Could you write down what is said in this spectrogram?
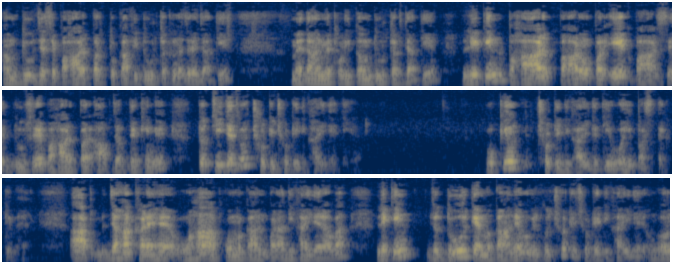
हम दूर जैसे पहाड़ पर तो काफ़ी दूर तक नज़रें जाती है, मैदान में थोड़ी कम दूर तक जाती है, लेकिन पहाड़, पहाड़ों पर, एक पहाड़ से दूसरे पहाड़ पर आप जब देखेंगे तो चीज़ें जो छोटी छोटी दिखाई देती है। वो क्यों छोटी दिखाई देती? है वही पर्सपेक्टिव है। आप जहाँ खड़े हैं, वहाँ आपको मकान बड़ा दिखाई दे रहा होगा, लेकिन जो दूर के मकान है, वो बिल्कुल छोटे छोटे दिखाई दे रहे होंगे, और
